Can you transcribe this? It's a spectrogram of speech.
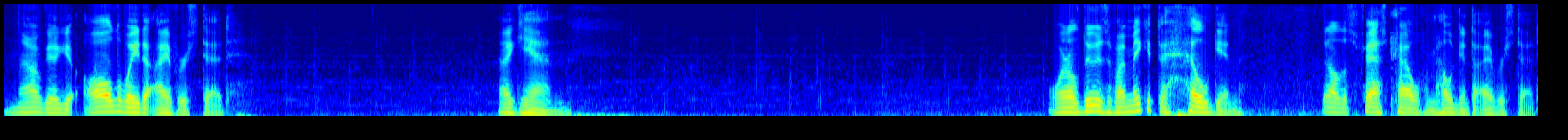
Now I'm going to get all the way to Ivarstead. Again. What I'll do is if I make it to Helgen, then I'll just fast travel from Helgen to Ivarstead.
